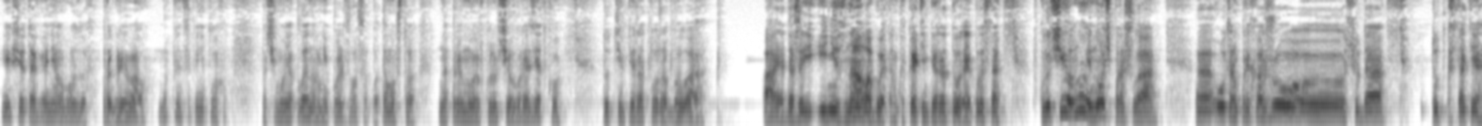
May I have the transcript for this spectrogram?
и все это гонял воздух, прогревал. Ну, в принципе, неплохо. Почему я пленом не пользовался? Потому что напрямую включил в розетку, тут температура была... А, я даже и не знал об этом, какая температура. Я просто включил, ну и ночь прошла. Э, утром прихожу э, сюда, Тут, кстати,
